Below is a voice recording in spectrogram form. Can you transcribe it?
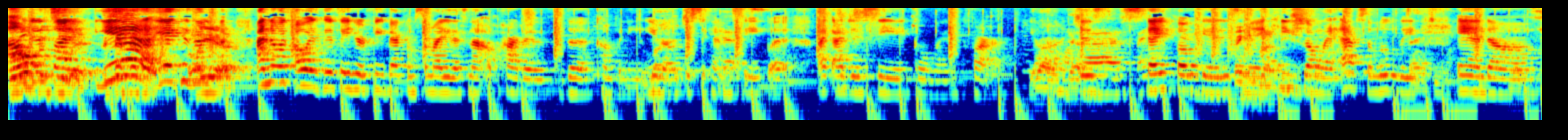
where We're I'm just like, it. yeah, yeah, because Oh, yeah. I know it's always good to hear feedback from somebody that's not a part of the company. You know, just to kind of Yes. see. But like, I just see it going far. Y'all Right, just definitely. stay Thank focused Thank you, and keep Lanisha. going. Absolutely. And um, Yes.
